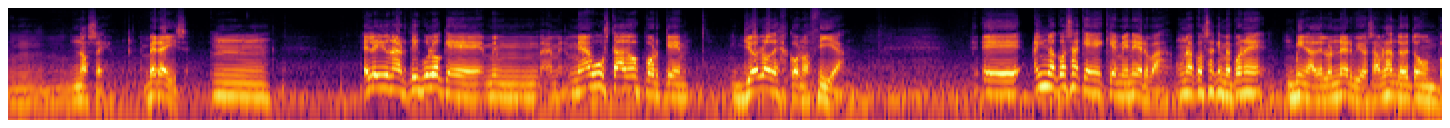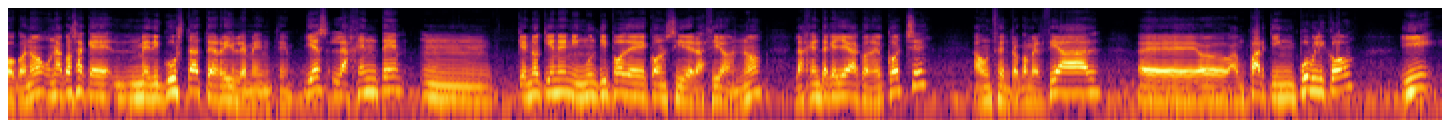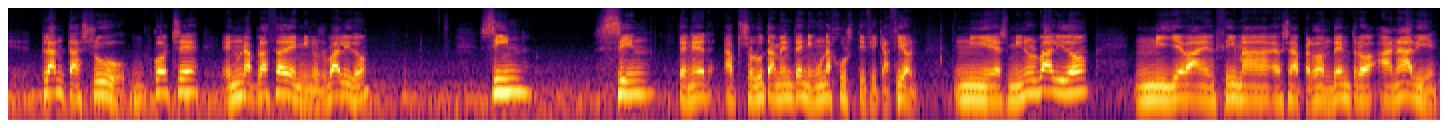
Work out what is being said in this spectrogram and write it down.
mm, no sé, veréis. Mm, he leído un artículo que me, ha gustado porque yo lo desconocía. Eh, hay una cosa que, me enerva, una cosa que me pone, mira, de los nervios, hablando de todo un poco, ¿no? Una cosa que me disgusta terriblemente. Y es la gente mm, que no tiene ningún tipo de consideración, ¿no? La gente que llega con el coche, a un centro comercial, eh, a un parking público y planta su coche en una plaza de minusválido sin, sin tener absolutamente ninguna justificación. Ni es minusválido, ni lleva encima, o sea, perdón, dentro a nadie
